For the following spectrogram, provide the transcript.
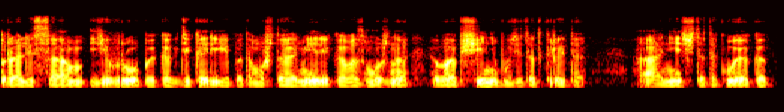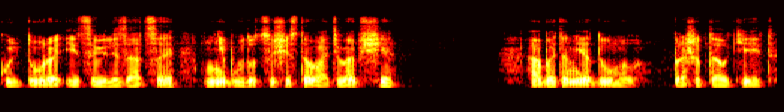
пролесам Европы, как дикари, потому что Америка, возможно, вообще не будет открыта, а нечто такое, как культура и цивилизация, не будут существовать вообще. «Об этом я думал», – прошептал Кейт.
